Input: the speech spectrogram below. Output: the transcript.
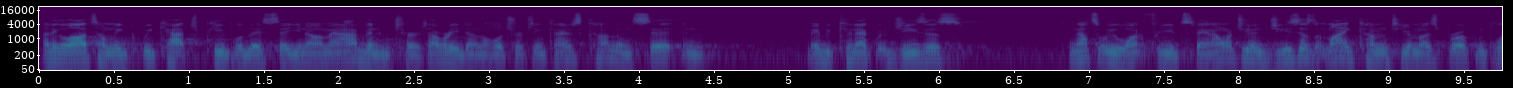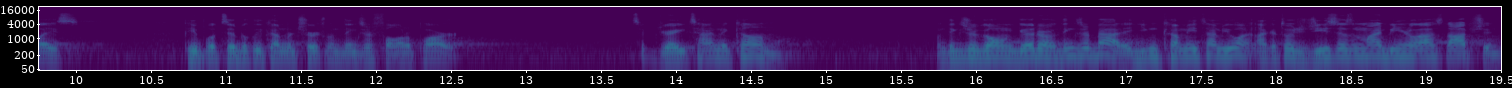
I think a lot of time we, we catch people, they say, you know, man, I've been in church. I've already done the whole church thing. Can I just come and sit and maybe connect with Jesus? And that's what we want for you today. And I want you to, Jesus doesn't mind coming to your most broken place. People typically come to church when things are falling apart. It's a great time to come. When things are going good or when things are bad, you can come anytime you want. Like I told you, Jesus doesn't mind being your last option.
